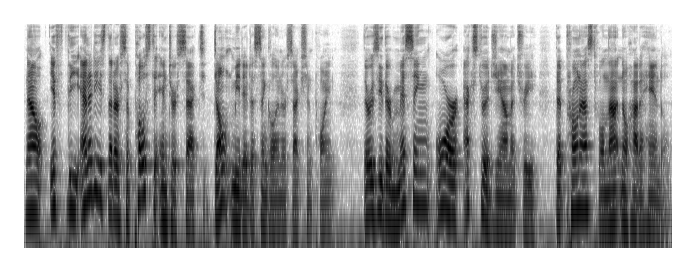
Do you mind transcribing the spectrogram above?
Now, if the entities that are supposed to intersect don't meet at a single intersection point, there is either missing or extra geometry that Pronest will not know how to handle.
